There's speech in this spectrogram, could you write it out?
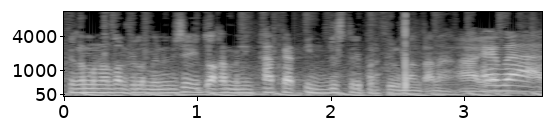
dengan menonton film Indonesia itu akan meningkatkan industri perfilman tanah air. Hebat.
